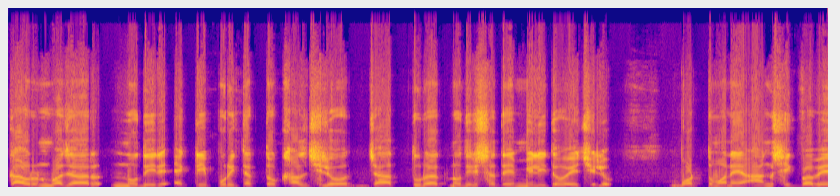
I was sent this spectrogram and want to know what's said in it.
কাউরন বাজার নদীর একটি পরিত্যক্ত খাল ছিল, যা তুরাগ নদীর সাথে মিলিত হয়েছিল। বর্তমানে আংশিকভাবে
